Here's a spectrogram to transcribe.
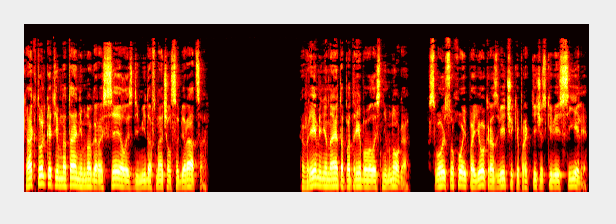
Как только темнота немного рассеялась, Демидов начал собираться. Времени на это потребовалось немного. Свой сухой паёк разведчики практически весь съели.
